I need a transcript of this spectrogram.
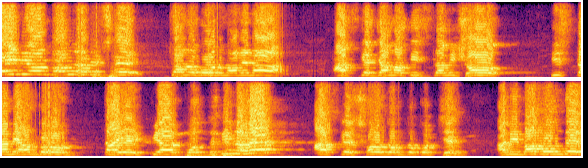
এই নিয়ম বাংলাদেশের জনগণ মানে না। আজকে জামাত ইসলামী সহ ইসলামী আন্দোলন, তাই এই পিয়ার পদ্ধতির নামে আজকে ষড়যন্ত্র করছে। আমি মা বোনদের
